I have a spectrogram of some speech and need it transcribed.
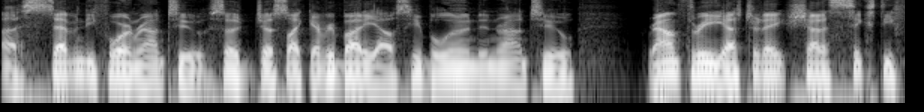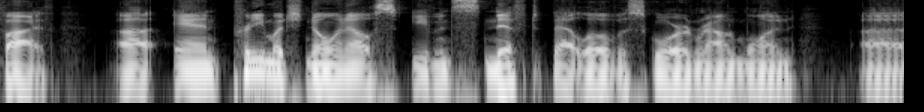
A 74 in round two. So just like everybody else, he ballooned in round two. Round three yesterday, shot a 65. Uh, and pretty much no one else even sniffed that low of a score in round one. Uh,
